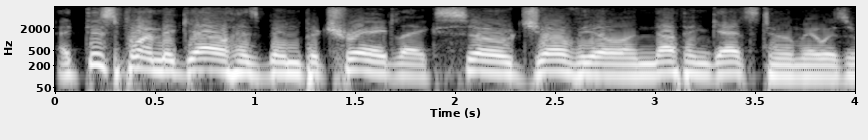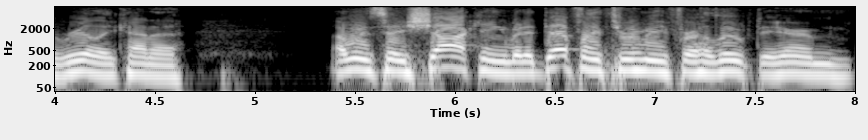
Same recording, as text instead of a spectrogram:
at this point Miguel has been portrayed like so jovial and nothing gets to him. It was really kind of I wouldn't say shocking, but it definitely threw me for a loop to hear him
